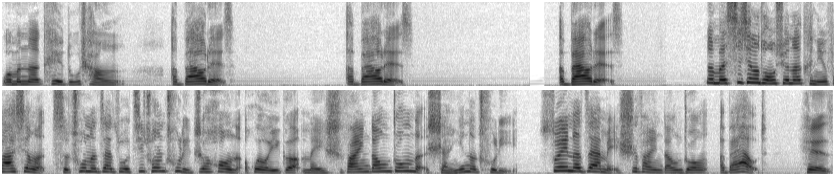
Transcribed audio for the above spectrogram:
我们呢可以读成 about is，about is，about is。那么细心的同学呢，肯定发现了，此处呢在做击穿处理之后呢，会有一个美式发音当中的闪音的处理。所以呢，在美式发音当中，about his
